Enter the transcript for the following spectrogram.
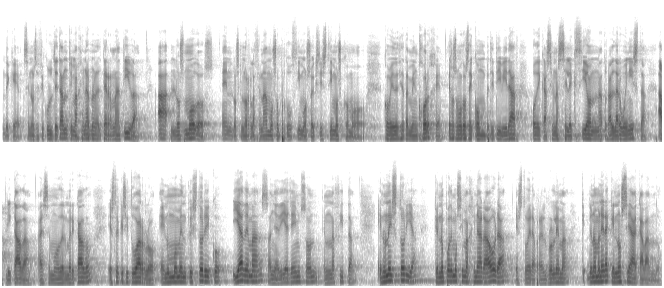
de que se nos dificulte tanto imaginar una alternativa a los modos en los que nos relacionamos o producimos o existimos, como, como bien decía también Jorge, esos modos de competitividad o de casi una selección natural darwinista aplicada a ese modo del mercado, esto hay que situarlo en un momento histórico y además, añadía Jameson en una cita, en una historia que no podemos imaginar ahora, esto era para el problema, de una manera que no sea acabando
